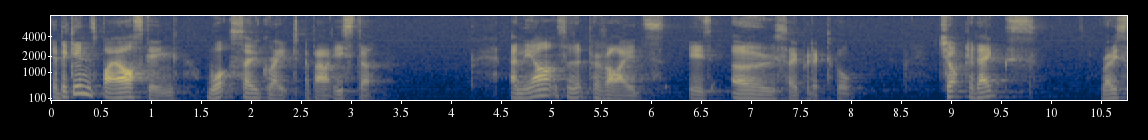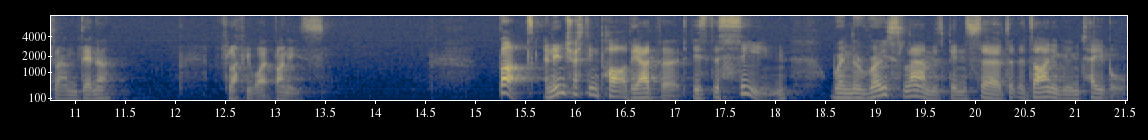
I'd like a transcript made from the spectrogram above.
It begins by asking, What's so great about Easter? And the answer that provides is oh so predictable chocolate eggs, roast lamb dinner, fluffy white bunnies. But an interesting part of the advert is the scene when the roast lamb has been served at the dining room table,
